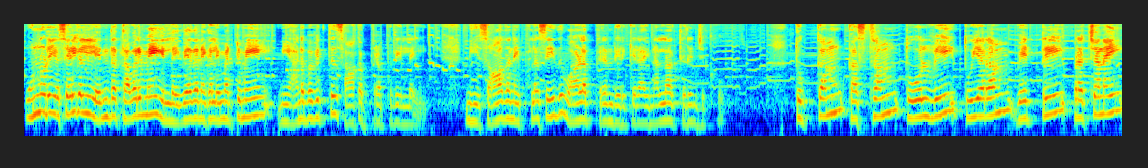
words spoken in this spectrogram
உன்னுடைய செயல்களில் எந்த தவறுமே இல்லை. வேதனைகளை மட்டுமே நீ அனுபவித்து சாக பிறப்பதில்லை. நீ சாதனை பல செய்து வாழ பிறந்திருக்கிறாய். நல்லா தெரிஞ்சுக்கோ. துக்கம் கஷ்டம் தோல்வி துயரம் வெற்றி பிரச்சனை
